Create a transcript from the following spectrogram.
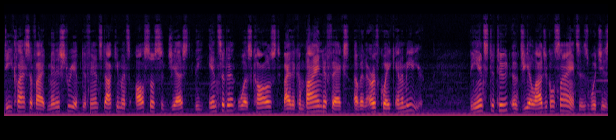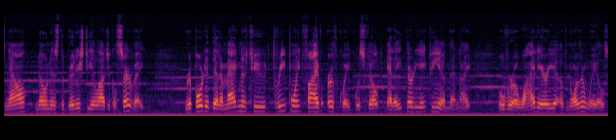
Declassified Ministry of Defense documents also suggest the incident was caused by the combined effects of an earthquake and a meteor. The Institute of Geological Sciences, which is now known as the British Geological Survey, reported that a magnitude 3.5 earthquake was felt at 8:38 p.m. that night over a wide area of northern Wales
